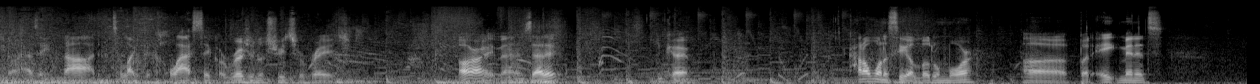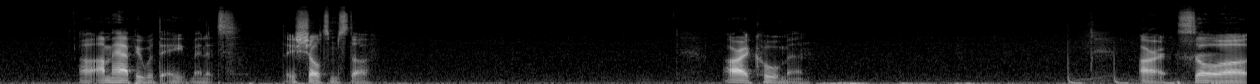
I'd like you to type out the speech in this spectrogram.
you know, as a nod to like the classic original Streets of Rage. All right, man, is that it? Okay. I kind of want to see a little more, uh, but eight minutes. Uh, I'm happy with the eight minutes. They showed some stuff. All right, cool, man. All right, so uh,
